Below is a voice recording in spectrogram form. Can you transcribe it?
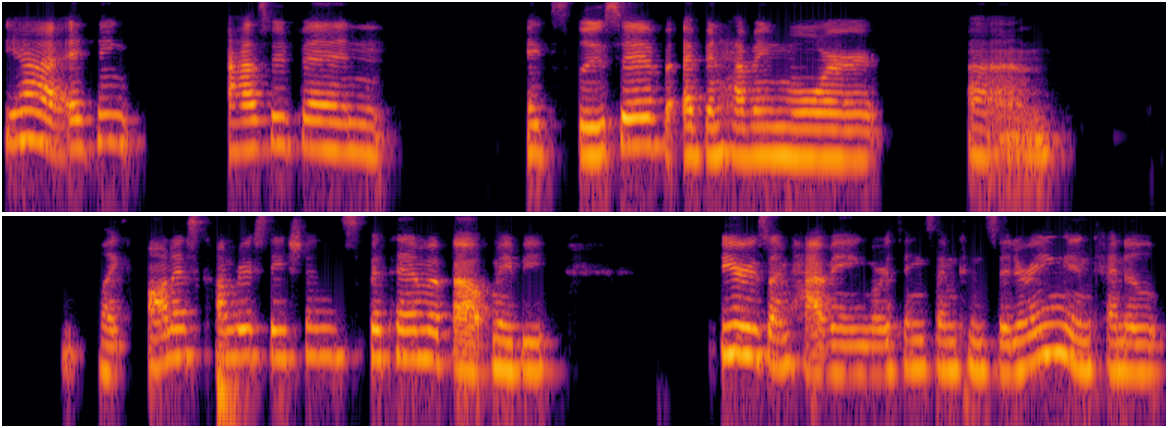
Yeah, I think as we've been exclusive, I've been having more um, like honest conversations with him about maybe fears I'm having or things I'm considering and kind of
